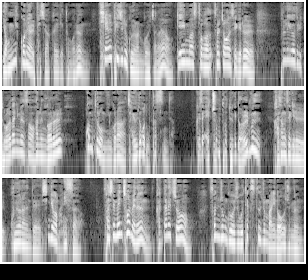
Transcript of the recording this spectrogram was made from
영미권의 RPG 아까 얘기했던 거는 TRPG를 구현하는 거였잖아요. 게임 마스터가 설정한 세계를 플레이어들이 돌아다니면서 하는 거를 컴퓨터로 옮긴 거라 자유도가 높았습니다. 그래서 애초부터 되게 넓은 가상 세계를 구현하는데 신경을 많이 써요. 사실 맨 처음에는 간단했죠. 선 좀 그어주고 텍스트 좀 많이 넣어주면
